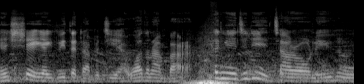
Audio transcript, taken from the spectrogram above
ရမ်းရှေ့ရိုက်ပေးတတ်တာပကြီးကဝါသနာပါတာတငယ်ချင်းတွေကြတော့လေဟို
